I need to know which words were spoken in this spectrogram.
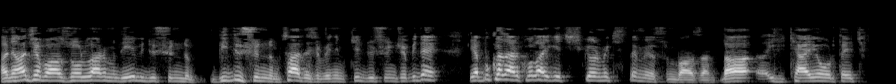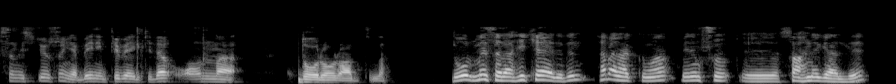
Hani acaba zorlar mı diye bir düşündüm. Bir düşündüm. Sadece benimki düşünce. Bir de ya bu kadar kolay geçiş görmek istemiyorsun bazen. Daha hikaye ortaya çıksın istiyorsun ya. Benimki belki de onunla doğru orantılı. Doğru. Mesela hikaye dedin. Hemen aklıma benim şu e, sahne geldi.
